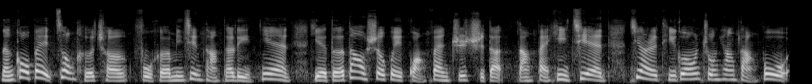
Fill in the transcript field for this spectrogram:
能够被综合成符合民进党的理念，也得到社会广泛支持的党版意见，进而提供中央党部、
